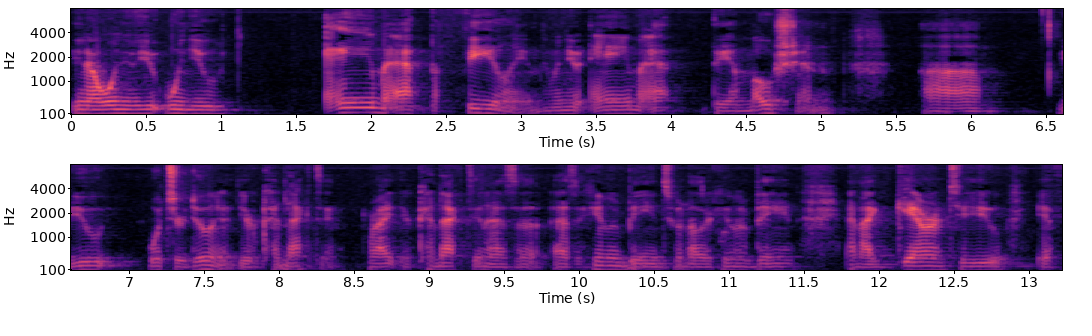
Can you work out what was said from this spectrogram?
you know when you when you aim at the feeling, when you aim at the emotion, um, you what you're doing you're connecting right? You're connecting as a as a human being to another human being. And i guarantee you if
